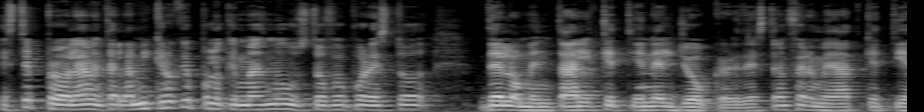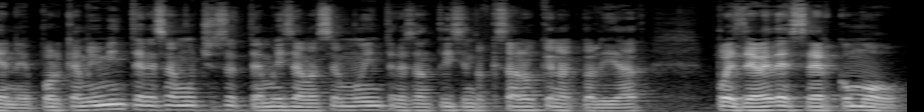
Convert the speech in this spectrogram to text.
este problema mental. A mí creo que por lo que más me gustó fue por esto de lo mental que tiene el Joker, de esta enfermedad que tiene, porque a mí me interesa mucho ese tema y se me hace muy interesante y siento que es algo que en la actualidad pues debe de ser como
